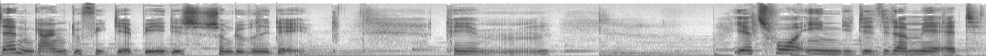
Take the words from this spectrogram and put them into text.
dengang, du fik diabetes, som du ved i dag? Øhm, jeg tror egentlig, det er det der med, at,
